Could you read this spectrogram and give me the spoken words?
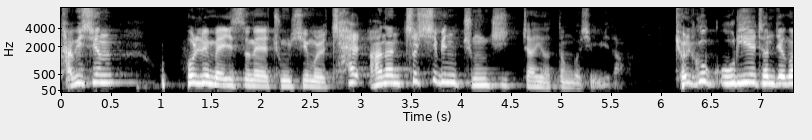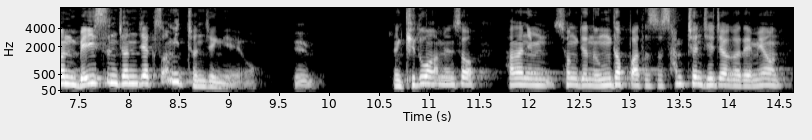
다윗은 Holy Mason의 중심을 잘 아는 70인 중직자였던 것입니다. 결국 우리의 전쟁은 메이슨 전쟁, 서밋 전쟁이에요. 예. 기도하면서 하나님 성전 응답받아서 삼천 제자가 되면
